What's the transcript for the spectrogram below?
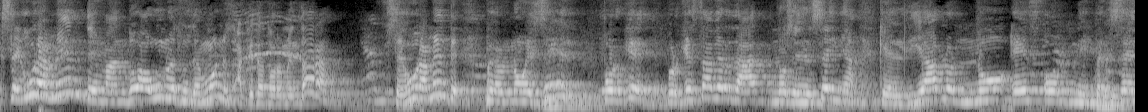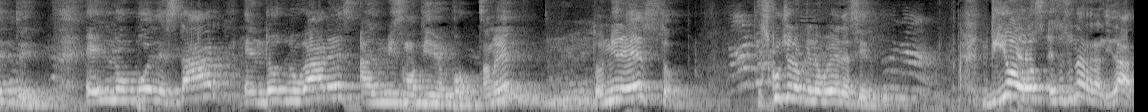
Seguramente mandó a uno de sus demonios a que te atormentara. Seguramente, pero no es Él. ¿Por qué? Porque esta verdad nos enseña que el diablo no es omnipresente. Él no puede estar en dos lugares al mismo tiempo. Amén. Entonces mire esto. Escuche lo que le voy a decir. Dios, eso es una realidad.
